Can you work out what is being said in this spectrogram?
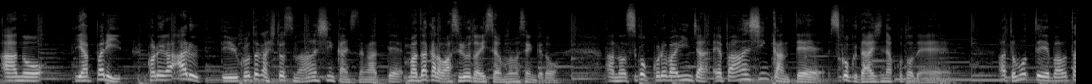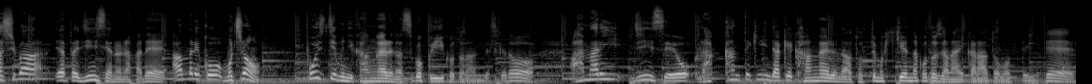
あのやっぱりこれがあるっていうことが一つの安心感につながってまあだから忘れようとは一切思いませんけどあのすごくこれはいいんじゃないやっぱ安心感ってすごく大事なことであともっと言えば私はやっぱり人生の中であんまりこうもちろんポジティブに考えるのはすごくいいことなんですけどあまり人生を楽観的にだけ考えるのはとっても危険なことじゃないかなと思っていて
